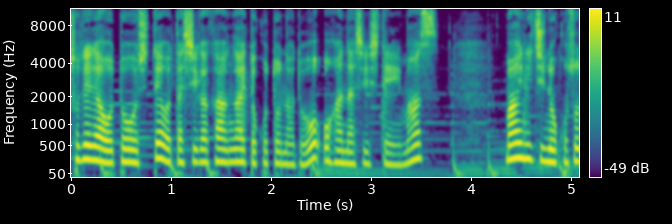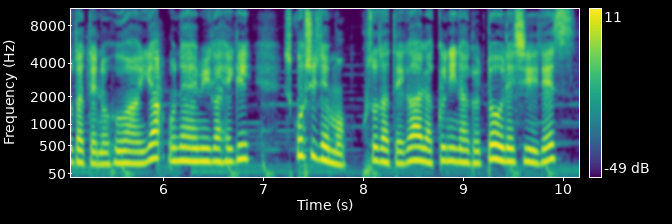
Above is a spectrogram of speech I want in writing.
それらを通して私が考えたことなどをお話ししています。毎日の子育ての不安やお悩みが減り少しでも子育てが楽になると嬉しいです。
